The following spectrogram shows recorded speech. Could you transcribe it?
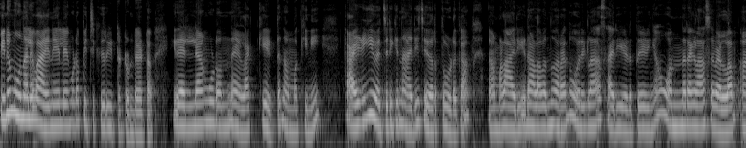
പിന്നെ മൂന്നാൽ വായനയിലയും കൂടെ പിച്ചിക്കീറി ഇട്ടിട്ടുണ്ട് കേട്ടോ. ഇതെല്ലാം കൂടെ ഒന്ന് ഇളക്കിയിട്ട് നമുക്കിനി കഴുകി വെച്ചിരിക്കുന്ന അരി ചേർത്ത് കൊടുക്കാം. നമ്മൾ അരിയുടെ അളവെന്ന് പറയുന്നത് ഒരു ഗ്ലാസ് അരി എടുത്തു കഴിഞ്ഞാൽ ഒന്നര ഗ്ലാസ് വെള്ളം ആ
